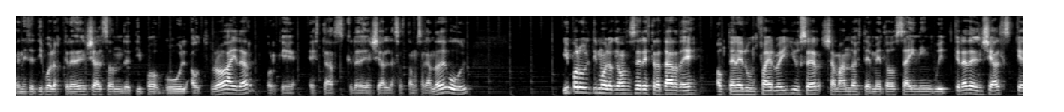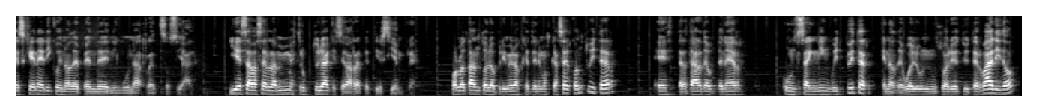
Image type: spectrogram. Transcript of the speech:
En este tipo los credentials son de tipo Google Out Provider, porque estas credentials las estamos sacando de Google. Y por último lo que vamos a hacer es tratar de obtener un Firebase User llamando este método Signing with Credentials que es genérico y no depende de ninguna red social. Y esa va a ser la misma estructura que se va a repetir siempre. Por lo tanto lo primero que tenemos que hacer con Twitter es tratar de obtener un Signing with Twitter que nos devuelve un usuario de Twitter válido.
